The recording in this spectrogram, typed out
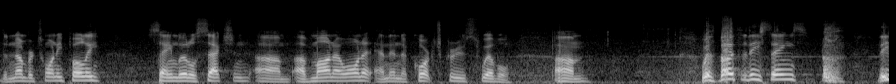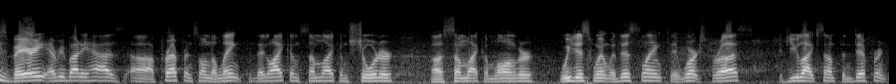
the number 20 pulley, same little section um, of mono on it, and then the corkscrew swivel. Um, with both of these things, these vary. Everybody has uh, a preference on the length they like them. Some like them shorter, uh, some like them longer. We just went with this length. It works for us. If you like something different,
